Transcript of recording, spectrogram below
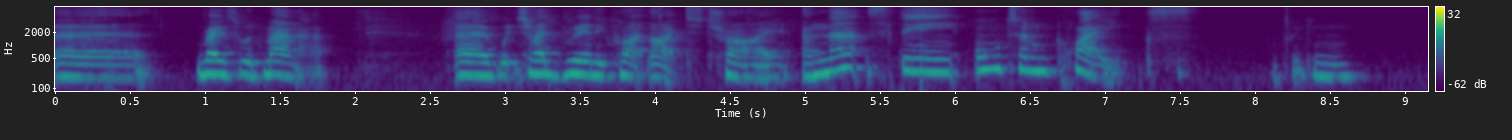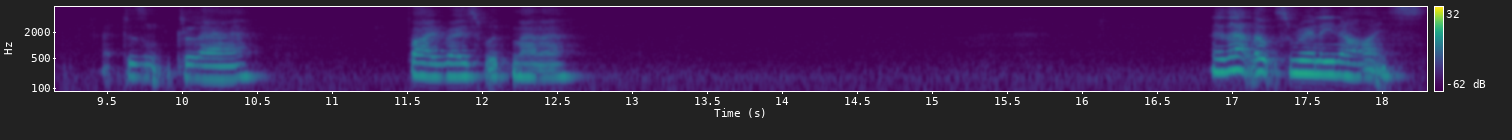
uh, Rosewood Manor, uh, which I'd really quite like to try. And that's the Autumn Quakes, if we can, that doesn't glare, by Rosewood Manor. Now that looks really nice.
